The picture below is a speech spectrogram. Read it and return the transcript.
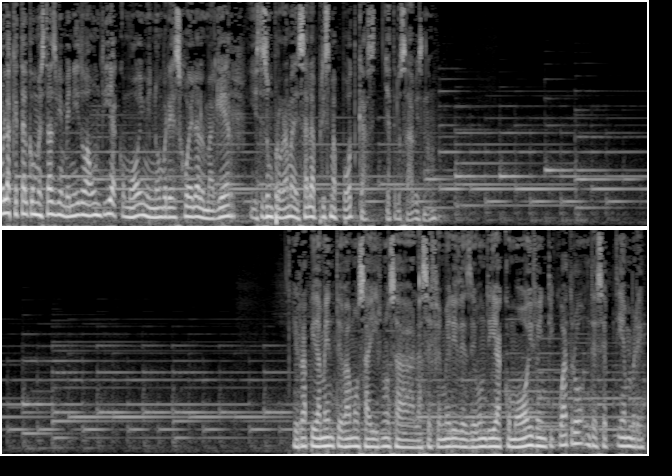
Hola, ¿qué tal? ¿Cómo estás? Bienvenido a un día como hoy. Mi nombre es Joel Almaguer y este es un programa de Sala Prisma Podcast. Ya te lo sabes, ¿no? Y rápidamente vamos a irnos a las efemérides de un día como hoy, 24 de septiembre.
